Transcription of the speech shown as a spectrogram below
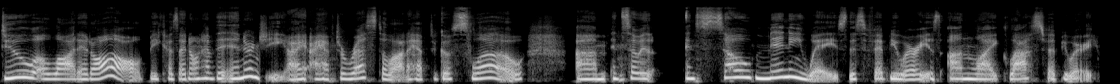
do a lot at all because I don't have the energy. I, I have to rest a lot. I have to go slow. Um, and so, in, in so many ways, this February is unlike last February.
